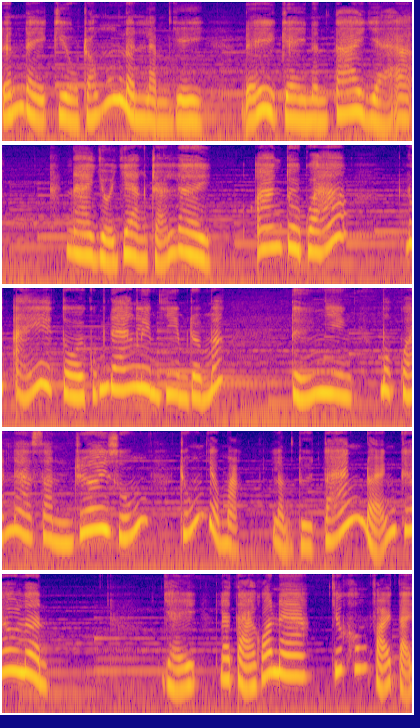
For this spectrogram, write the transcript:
Đến đây kiều trống lên làm gì Để gây nên tai dạ? Na dội vàng trả lời An tôi quá Lúc ấy tôi cũng đang liêm diêm rồi mắt. Tự nhiên một quả na sành rơi xuống Trúng vào mặt Làm tôi tán đoạn kêu lên. Vậy là tại quả na Chứ không phải tại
